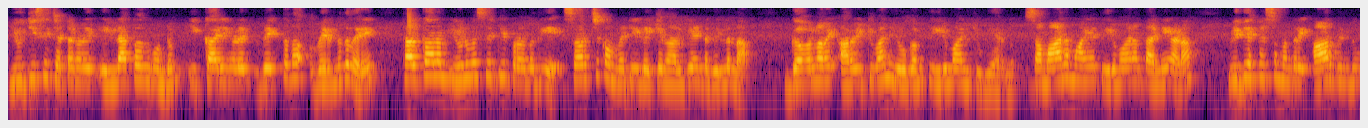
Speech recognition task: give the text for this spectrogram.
യു ജി സി ചട്ടങ്ങളിൽ ഇല്ലാത്തതുകൊണ്ടും ഇക്കാര്യങ്ങളിൽ വ്യക്തത വരുന്നതുവരെ തൽക്കാലം യൂണിവേഴ്സിറ്റി പ്രതിനിധിയെ സെർച്ച് കമ്മിറ്റിയിലേക്ക് നൽകേണ്ടതില്ലെന്ന് ഗവർണറെ അറിയിക്കുവാൻ യോഗം തീരുമാനിക്കുകയായിരുന്നു. സമാനമായ തീരുമാനം തന്നെയാണ് വിദ്യാഭ്യാസ മന്ത്രി ആർ ബിന്ദു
